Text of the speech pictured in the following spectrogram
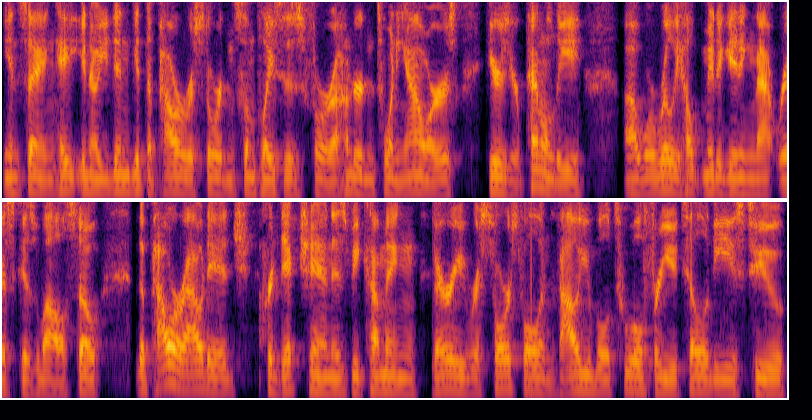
in saying, hey, you know, you didn't get the power restored in some places for 120 hours. Here's your penalty. Uh, we're really help mitigating that risk as well. So the power outage prediction is becoming very resourceful and valuable tool for utilities to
